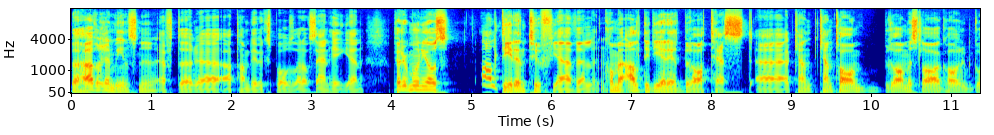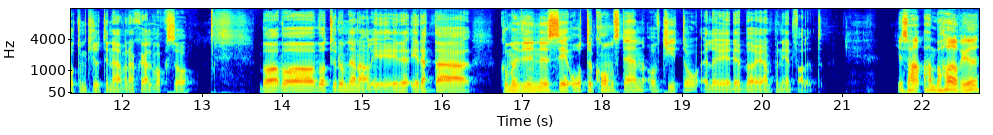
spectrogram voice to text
behöver en vinst nu efter eh, att han blev exposad av Sandhagen. Pedro Munoz, alltid en tuff jävel. Kommer alltid ge dig ett bra test. Eh, kan, kan ta bra med slag, har gått om krut i nävarna själv också. Vad, vad, vad tror du om den Ali? Är, det, är detta, kommer vi nu se återkomsten av Chito eller är det början på nedfallet? Ja, så han, han behöver ju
